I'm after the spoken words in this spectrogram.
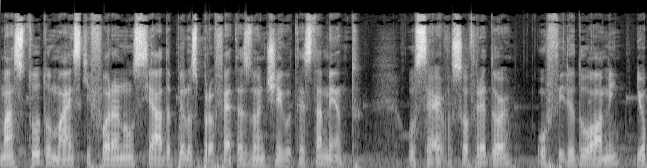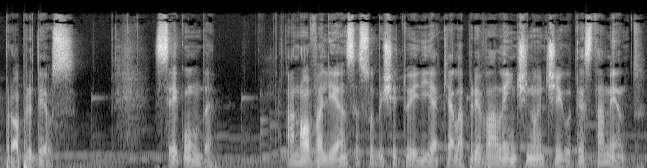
mas tudo mais que for anunciado pelos profetas do Antigo Testamento: o servo sofredor, o filho do homem e o próprio Deus. Segunda, a nova aliança substituiria aquela prevalente no Antigo Testamento.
